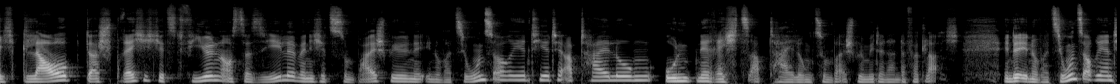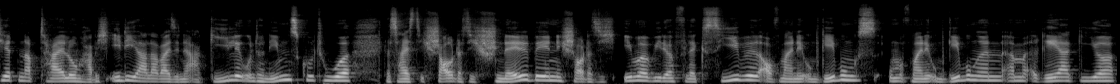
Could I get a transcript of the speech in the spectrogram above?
ich glaube, da spreche ich jetzt vielen aus der Seele, wenn ich jetzt zum Beispiel eine innovationsorientierte Abteilung und eine Rechtsabteilung zum Beispiel miteinander vergleiche. In der innovationsorientierten Abteilung habe ich idealerweise eine agile Unternehmenskultur. Das heißt, ich schaue, dass ich schnell bin, ich schaue, dass ich immer wieder flexibel auf meine Umgebungs, um, auf meine Umgebungen ähm, reagiere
